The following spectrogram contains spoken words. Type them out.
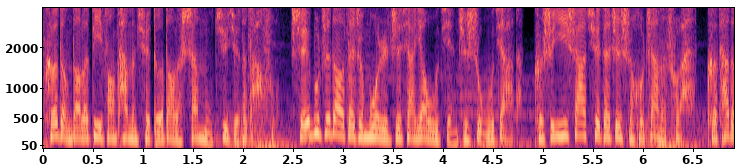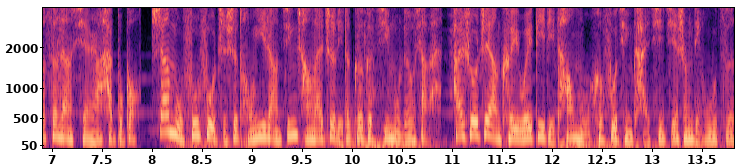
可等到了地方，他们却得到了山姆拒绝的答复。谁不知道，在这末日之下，药物简直是无价的。可是伊莎却在这时候站了出来，可她的分量显然还不够。山姆夫妇只是同意让经常来这里的哥哥吉姆留下来，还说这样可以为弟弟汤姆和父亲凯奇节省点物资。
